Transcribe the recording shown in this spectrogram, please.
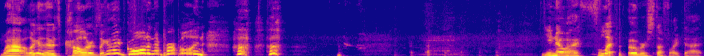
Wow, look at those colors. Look at that gold and the purple and huh, huh. You know I flip over stuff like that.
